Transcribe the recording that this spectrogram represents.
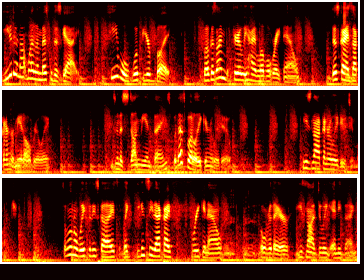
you do not want to mess with this guy. He will whoop your butt. But because i'm fairly high level right now this guy is not going to hurt me at all really. He's going to stun me and things but that's about all he can really do he's not going to really do too much. So I'm going to wait for these guys. Like, you can see that guy freaking out over there. He's not doing anything.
